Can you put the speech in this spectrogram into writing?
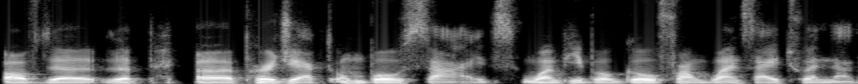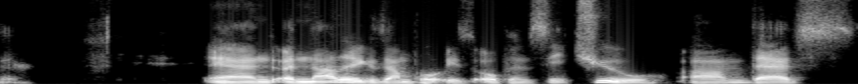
of the the uh, project on both sides when people go from one side to another. And another example is OpenC2 um, that's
